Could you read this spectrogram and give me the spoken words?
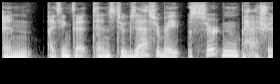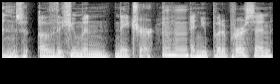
And I think that tends to exacerbate certain passions of the human nature. hmm And you put a person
